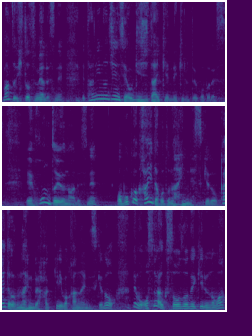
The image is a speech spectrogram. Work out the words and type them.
まず1つ目はですね他人の人生を疑似体験できるということです、え本というのはですねまあ、僕は書いたことないんですけど書いたことないのではっきり分かんないんですけどでもおそらく想像できるのは、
